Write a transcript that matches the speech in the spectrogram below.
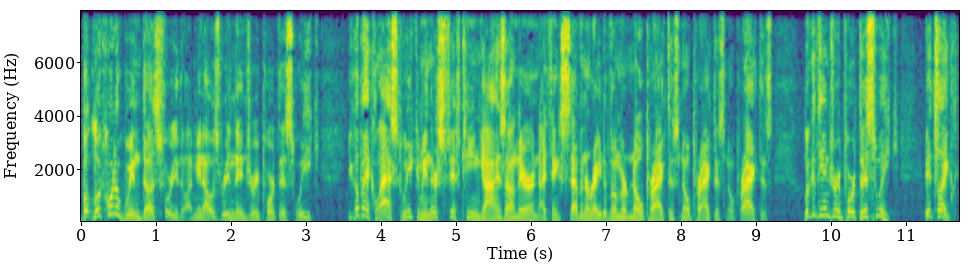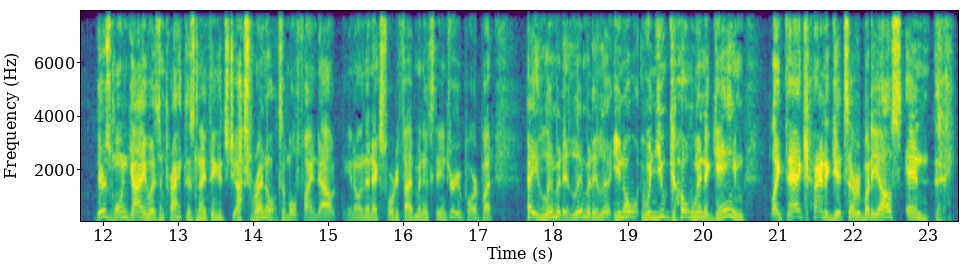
but look what a win does for you, though. I mean, I was reading the injury report this week. You go back last week. I mean, there's 15 guys on there, and I think seven or eight of them are no practice, no practice, no practice. Look at the injury report this week. It's like there's one guy who hasn't practiced, and I think it's Josh Reynolds, and we'll find out, you know, in the next 45 minutes the injury report. But hey, limited, limited. li- You know, when you go win a game like that, kind of gets everybody else, and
